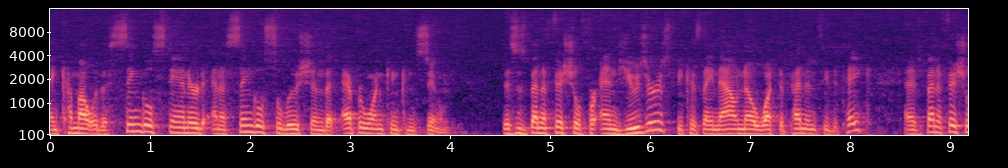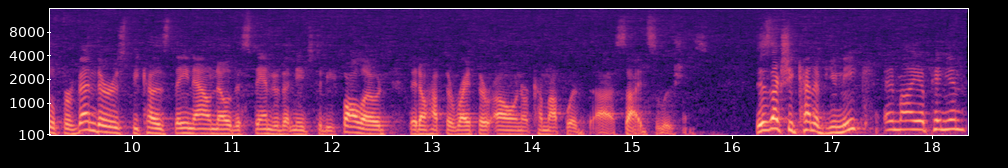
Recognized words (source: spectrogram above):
and come out with a single standard and a single solution that everyone can consume. This is beneficial for end users because they now know what dependency to take, and it's beneficial for vendors because they now know the standard that needs to be followed. They don't have to write their own or come up with uh, side solutions. This is actually kind of unique, in my opinion.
